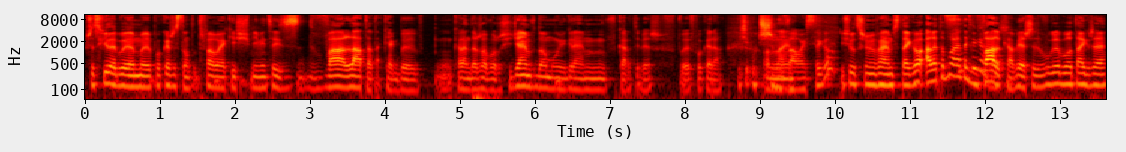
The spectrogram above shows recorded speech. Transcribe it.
przez chwilę byłem e, pokerzystą, to trwało jakieś mniej więcej z dwa lata, tak jakby kalendarzowo, że siedziałem w domu i grałem w karty, wiesz, w, w pokera. I się utrzymywałeś online. z tego? I się utrzymywałem z tego, ale to była tak walka, wiesz, w ogóle było tak, że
